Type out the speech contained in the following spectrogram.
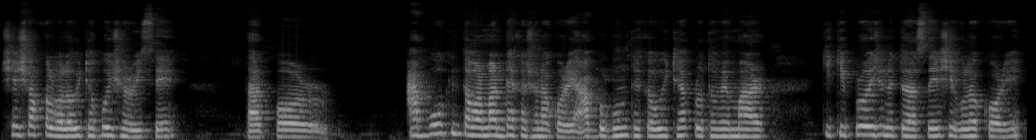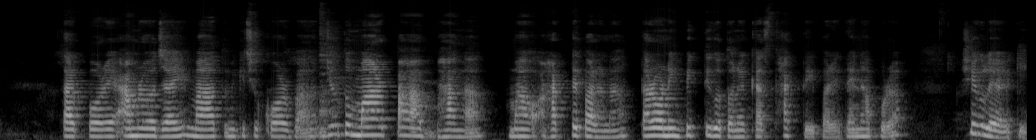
সে সকালবেলা ওইটা বইসা রইছে। তারপর আব্বুও কিন্তু আমার মার দেখাশোনা করে। আব্বু ঘুম থেকে উঠা প্রথমে মার কি কি প্রয়োজনীয়তা আছে সেগুলো করে। তারপরে আমরাও যাই, মা, তুমি কিছু করবা। যেহেতু মার পা ভাঙা, মা হাঁটতে পারে না, তার অনেক ব্যক্তিগত অনেক কাজ থাকতেই পারে, তাই না পুরা সেগুলোই আর কি।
